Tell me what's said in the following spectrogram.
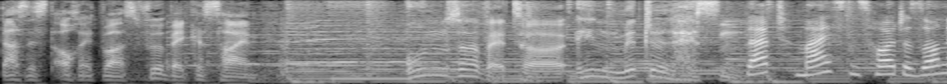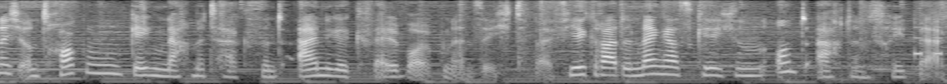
das ist auch etwas für Weckesheim. Unser Wetter in Mittelhessen. Bleibt meistens heute sonnig und trocken. Gegen Nachmittag sind einige Quellwolken in Sicht. Bei 4 Grad in Mengerskirchen und 8 in Friedberg.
